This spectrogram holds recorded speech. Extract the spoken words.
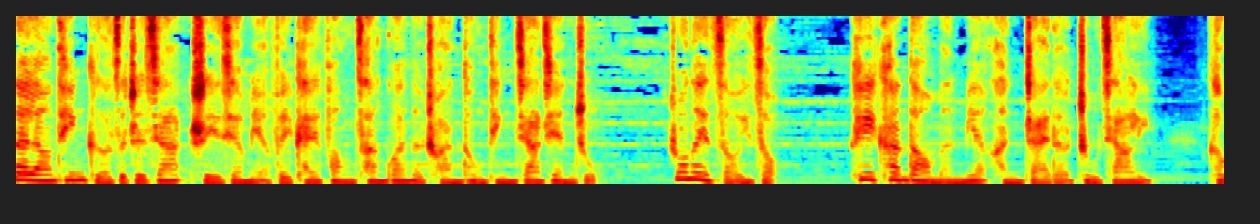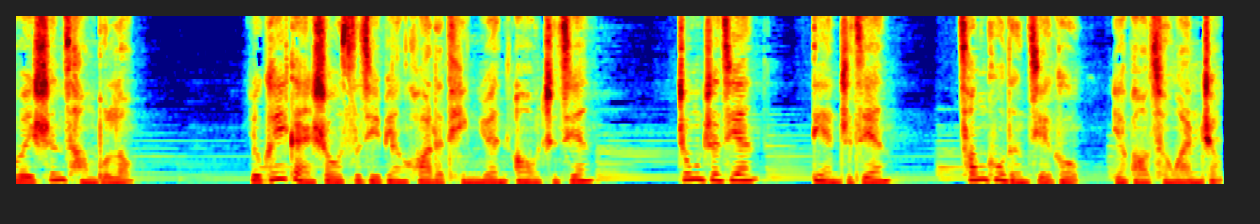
奈良町格子之家是一间免费开放参观的传统町家建筑。入内走一走，可以看到门面很窄的住家里，可谓深藏不露；有可以感受四季变化的庭院奥之间、中之间、殿之间、仓库等结构也保存完整。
